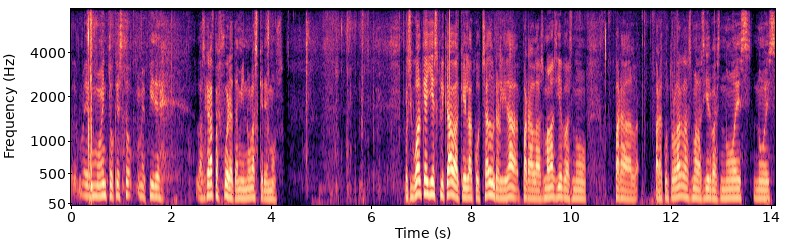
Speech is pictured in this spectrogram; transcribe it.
un momento que esto me pide, las grapas fuera también, no las queremos. Pues igual que allí explicaba que el acolchado en realidad para las malas hierbas no, para para controlar las malas hierbas no es, no es,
